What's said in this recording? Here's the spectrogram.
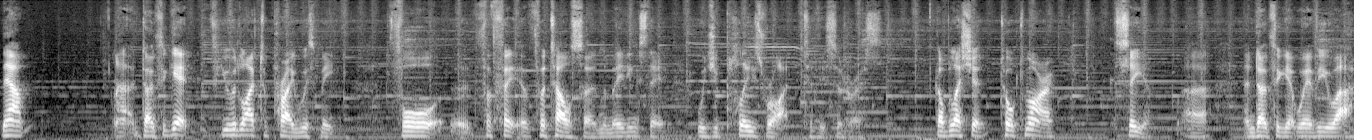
Now, uh, don't forget, if you would like to pray with me for, uh, for, for Tulsa and the meetings there, would you please write to this address? God bless you. Talk tomorrow. See you. Uh, and don't forget, wherever you are,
